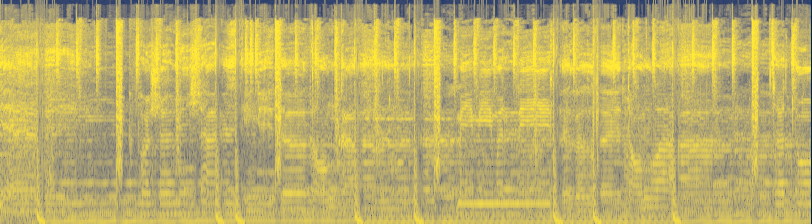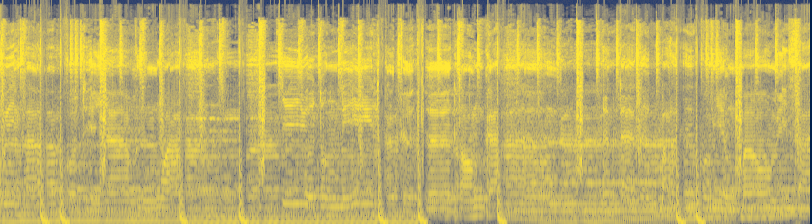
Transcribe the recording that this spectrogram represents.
เอพราะฉันไม่ใช่สิ่งที่เธอต้องการ ไม่มีมันนี้เธอก็เลยต้องลาถ้าโทรไปหาโปรที่ยาพึ่งวางจะอยู่ตรงนี้ถ้าเกิดเธอต้องการตั้งแต่เธอไปผมยังเมาไม่ทรา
